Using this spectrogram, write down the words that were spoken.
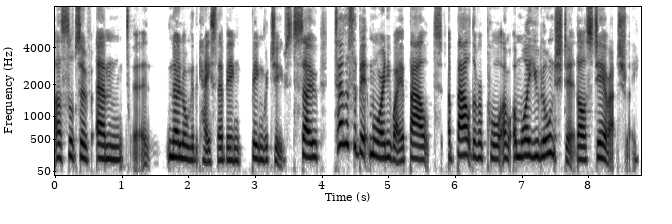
are sort of um, uh, no longer the case. They're being being reduced. So, tell us a bit more anyway about about the report and, and why you launched it last year. Actually,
